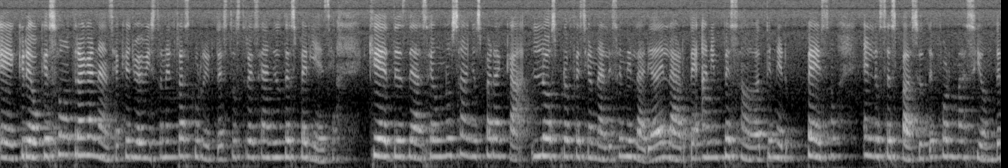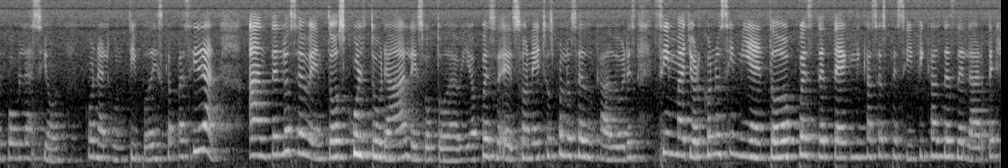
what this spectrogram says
eh, creo que es otra ganancia que yo he visto en el transcurrir de estos 13 años de experiencia que desde hace unos años para acá los profesionales en el área del arte han empezado a tener peso en los espacios de formación de población con algún tipo de discapacidad. Antes los eventos culturales o todavía pues eh, son hechos por los educadores sin mayor conocimiento pues de técnicas específicas desde el arte,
